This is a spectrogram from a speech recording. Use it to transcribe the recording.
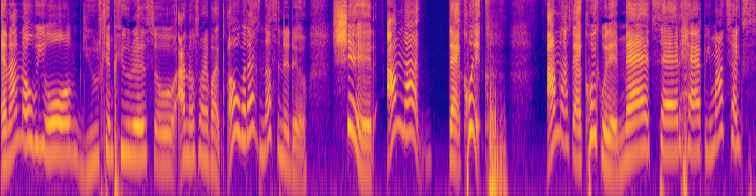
And I know we all use computers, so I know somebody like, oh, but that's nothing to do. Shit, I'm not that quick. I'm not that quick with it. Mad, sad, happy. My text,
